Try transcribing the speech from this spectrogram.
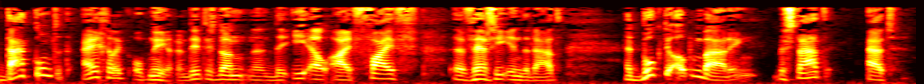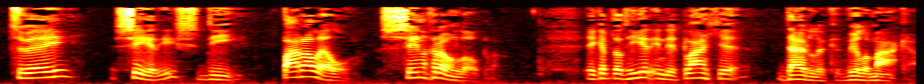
Daar komt het eigenlijk op neer. En dit is dan uh, de ELI 5 uh, versie inderdaad. Het boek De Openbaring bestaat uit twee series die parallel, synchroon lopen. Ik heb dat hier in dit plaatje duidelijk willen maken.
